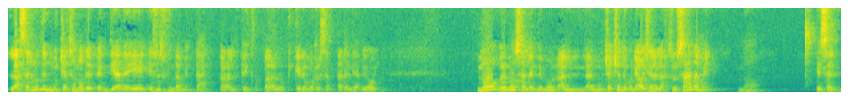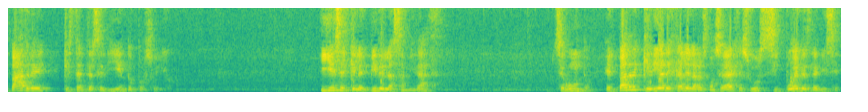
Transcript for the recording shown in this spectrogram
la salud del muchacho no dependía de él. Eso es fundamental para, lo que queremos resaltar el día de hoy. No vemos al, muchacho endemoniado diciendo a Jesús, sáname. No. Es el padre que está intercediendo por su hijo. Y es el que le pide la sanidad. Segundo, el Padre quería dejarle la responsabilidad a Jesús, si puedes, le dice.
